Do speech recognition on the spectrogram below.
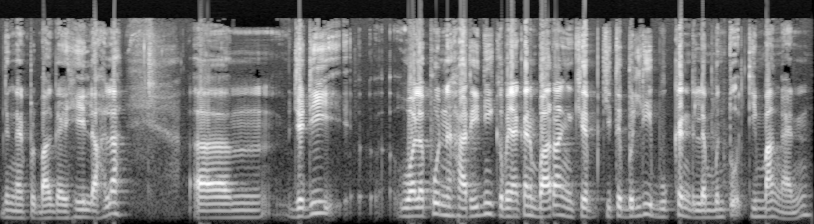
dengan pelbagai hilah lah. Um, jadi walaupun hari ini kebanyakan barang yang kita, kita beli bukan dalam bentuk timbangan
